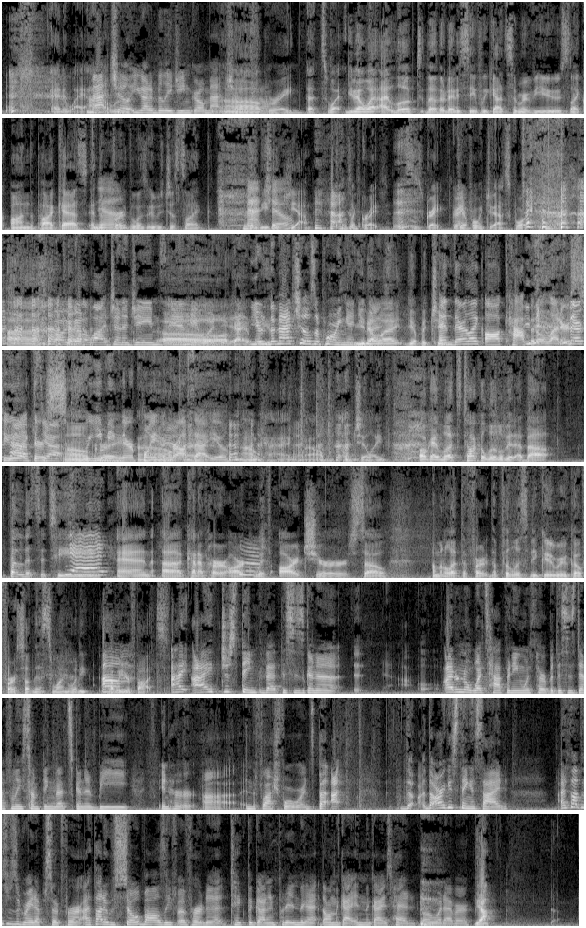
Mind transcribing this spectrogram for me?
anyway, I Matt don't Chill, you got a Billie Jean girl, Matt Chill. Oh, so- great! That's what you know. What I looked the other day to see if we got some reviews, like on the podcast, and Yeah. the first was it was just like Matt needed- Chill? Yeah, I was like, great. This is great. Great. Careful what you ask for. Oh, you got a lot, Jenna James and Haywood. Oh, okay. Uh, you're- Well, the Matt Chills are pouring in. You You, know guys. what? Yeah, but you, And they're like all capital letters They're too, caps, like they're yeah. Oh, screaming great. their point Oh, across okay. at you. Okay, well, I'm chilling. Okay, let's talk a little bit about Felicity Yay. and uh, kind of her arc with Archer. So I'm going to let the fir- the Felicity guru go first on this one. What do you, how are your thoughts? I, I just think that this is gonna. I don't know what's happening with her, but this is definitely something that's gonna be in her uh, in the flash forwards. But I, the the Argus thing aside, I thought this was a great episode for her. I thought it was so ballsy of her to take the gun and put it in the guy on the guy in the guy's head or whatever. yeah.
